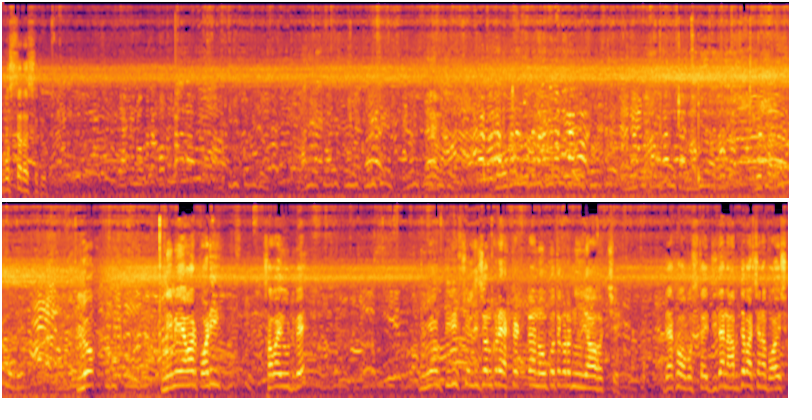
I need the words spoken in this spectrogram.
অবস্থাটা শুধু। লোক নেমে যাওয়ার পরই সবাই উঠবে। মিনিমাম তিরিশ, চল্লিশ জন করে একটা একটা নৌকোতে করে নিয়ে যাওয়া হচ্ছে। দেখো অবস্থায়। দিদা নামতে পারছে না বয়স্ক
